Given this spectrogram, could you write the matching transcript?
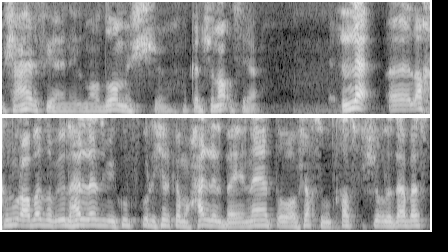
مش عارف يعني الموضوع مش ما كانش ناقص يعني. لا الأخ نور عباظه بيقول هل لازم يكون في كل شركة محلل بيانات أو شخص متخصص في الشغل ده بس؟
